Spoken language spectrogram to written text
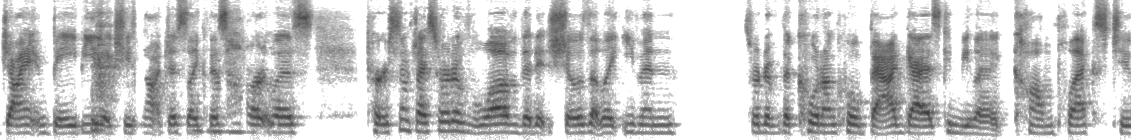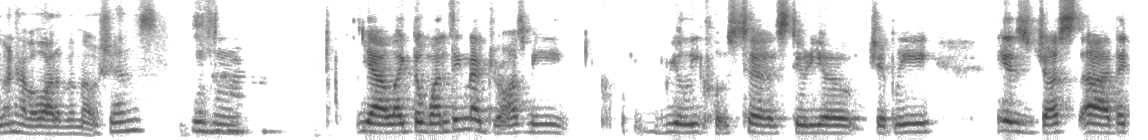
giant baby. Like she's not just like this heartless person, which I sort of love that it shows that like even sort of the quote unquote bad guys can be like complex too and have a lot of emotions. Mm-hmm. Yeah, like the one thing that draws me really close to Studio Ghibli is just uh, the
